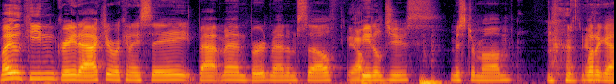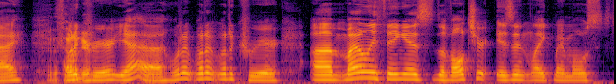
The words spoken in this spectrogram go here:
Michael Keaton, great actor. What can I say? Batman, Birdman himself, Yeah. Beetlejuice, Mr. Mom. What a guy. the What a career. Yeah. What a what a what a career. Um, my only thing is the Vulture isn't like my most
